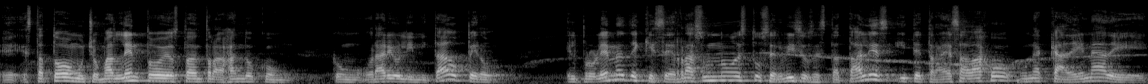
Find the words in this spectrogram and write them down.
eh, está todo mucho más lento, ellos están trabajando con, horario limitado, pero el problema es de que cerras uno de estos servicios estatales y te traes abajo una cadena de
